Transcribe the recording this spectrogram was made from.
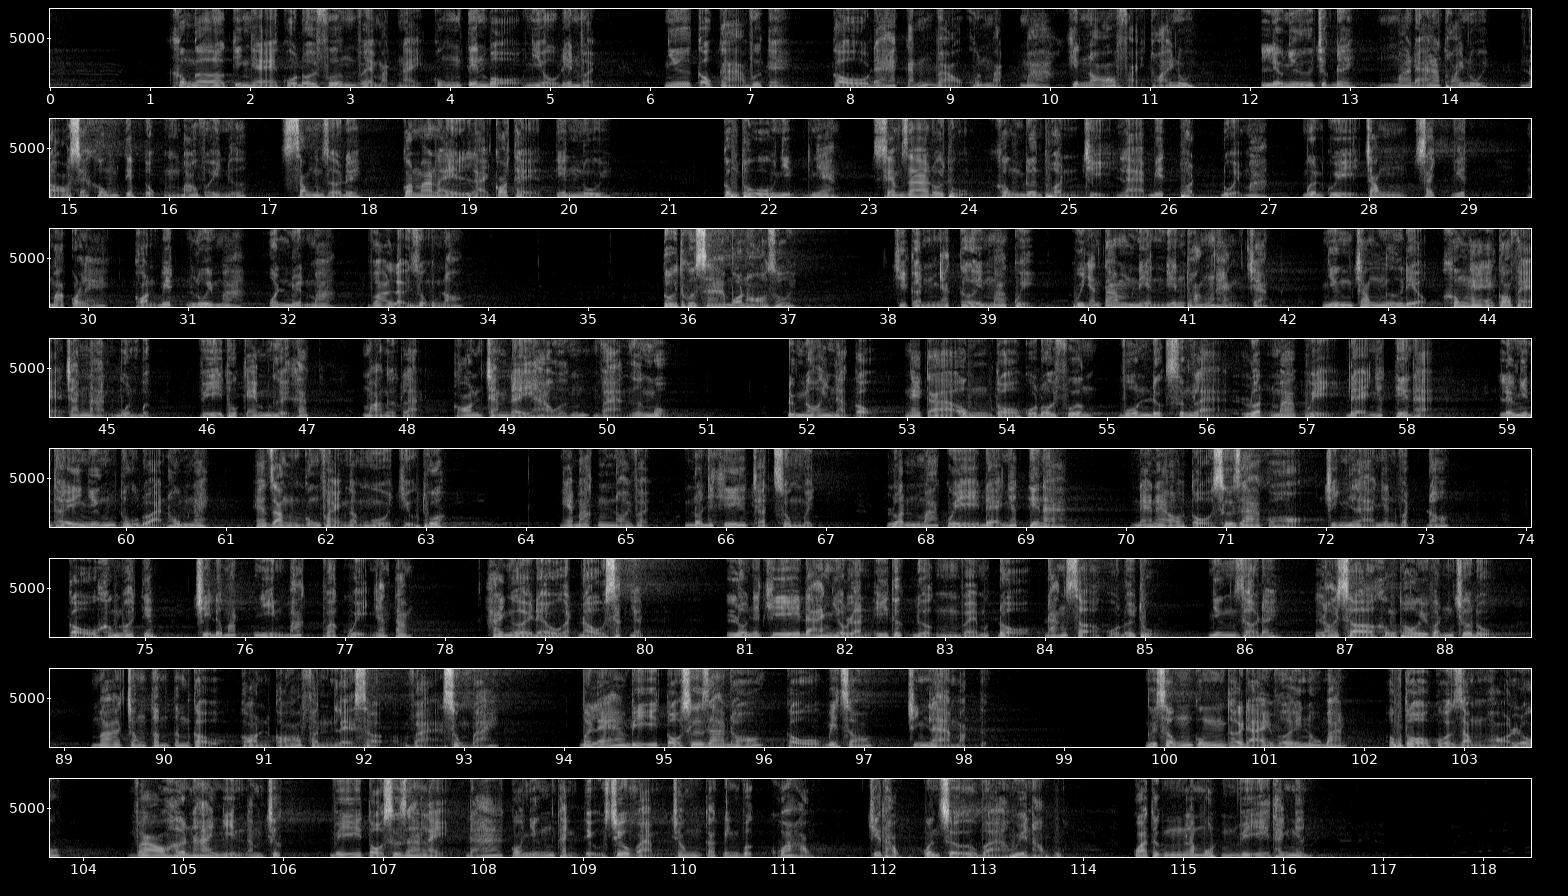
Không ngờ kỹ nghệ của đối phương về mặt này cũng tiến bộ nhiều đến vậy. Như cậu cả vừa kể, cậu đã cắn vào khuôn mặt ma khiến nó phải thoái nuôi. Nếu như trước đây ma đã thoái nuôi, nó sẽ không tiếp tục bao vây nữa. Xong giờ đây, con ma này lại có thể tiến nuôi. Công thủ nhịp nhàng, xem ra đối thủ không đơn thuần chỉ là biết thuật đuổi ma, mượn quỷ trong sách viết, mà có lẽ còn biết lui ma, huấn luyện ma và lợi dụng nó. Tôi thua xa bọn họ rồi. Chỉ cần nhắc tới ma quỷ, quỷ nhãn tam liền liến thoáng hàng tràng, nhưng trong ngữ điệu không hề có vẻ chán nản buồn bực vì thua kém người khác mà ngược lại còn tràn đầy hào hứng và ngưỡng mộ. Đừng nói là cậu, ngay cả ông tổ của đối phương vốn được xưng là luận ma quỷ đệ nhất thiên hạ. Nếu nhìn thấy những thủ đoạn hôm nay, e rằng cũng phải ngậm ngùi chịu thua. Nghe bác nói vậy, nỗi nhất khí chợt dùng mình. Luận ma quỷ đệ nhất thiên hạ, lẽ nào tổ sư gia của họ chính là nhân vật đó? Cậu không nói tiếp chỉ đưa mắt nhìn bác và quỷ nhát tam. Hai người đều gật đầu xác nhận. Lỗ Nhất Khí đã nhiều lần ý thức được về mức độ đáng sợ của đối thủ. Nhưng giờ đây, nói sợ không thôi vẫn chưa đủ. Mà trong thâm tâm cậu còn có phần lệ sợ và sùng bái. Bởi lẽ vị tổ sư gia đó cậu biết rõ chính là mặc Tử. Người sống cùng thời đại với Nỗ Ban, ông tổ của dòng họ Lỗ vào hơn 2.000 năm trước, vị tổ sư gia này đã có những thành tựu siêu vạm trong các lĩnh vực khoa học, triết học, quân sự và huyền học. Quả thực là một vị thánh nhân.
